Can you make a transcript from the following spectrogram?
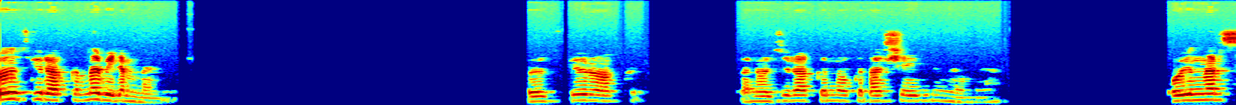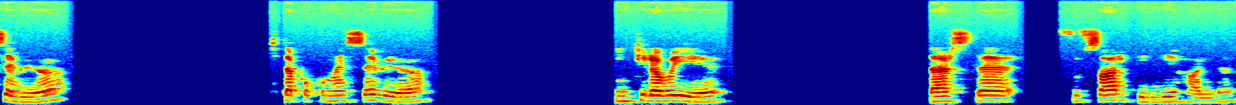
Özgür hakkında bilinmeyenler. Özgür hakkı. Ben Özgür hakkında o kadar şey bilmiyorum ya. Oyunları seviyor. Kitap okumayı seviyor. İnkilabı iyi. Derste susar bildiği halde.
